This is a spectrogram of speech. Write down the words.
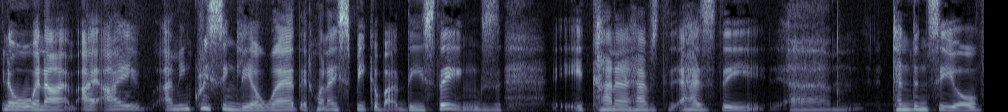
You know, when I, I, I I'm increasingly aware that when I speak about these things, it kind of has has the um, tendency of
